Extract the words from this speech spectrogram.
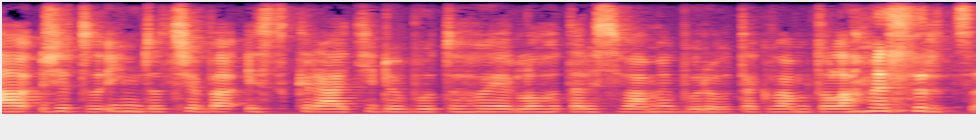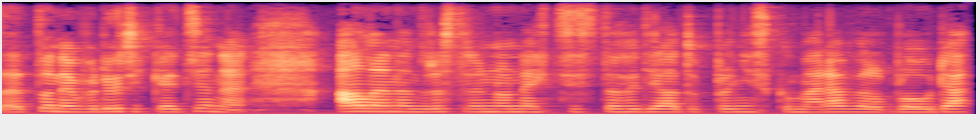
a že to jim to třeba i zkrátí dobu toho, jak dlouho tady s vámi budou, tak vám to láme srdce, to nebudu říkat, že ne. Ale na druhou stranu nechci z toho dělat úplně z komára velblouda,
